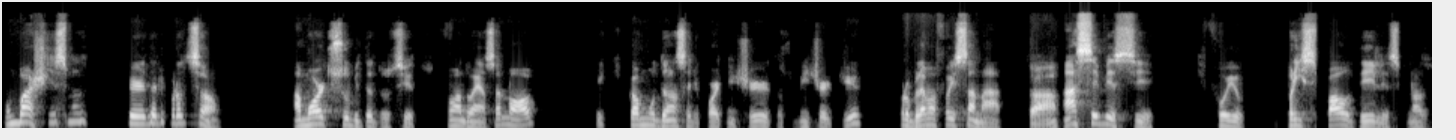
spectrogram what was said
com baixíssima perda de produção. A morte súbita dos cítricos foi uma doença nova e que, com a mudança de porta-enxerto, subenxertia, o problema foi sanado. Tá. A CVC, que foi o principal deles, que nós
